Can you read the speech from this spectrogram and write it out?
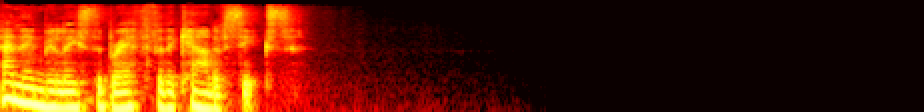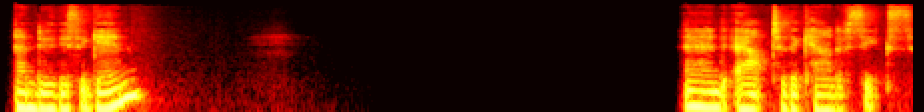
And then release the breath for the count of six. And do this again. And out to the count of six.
